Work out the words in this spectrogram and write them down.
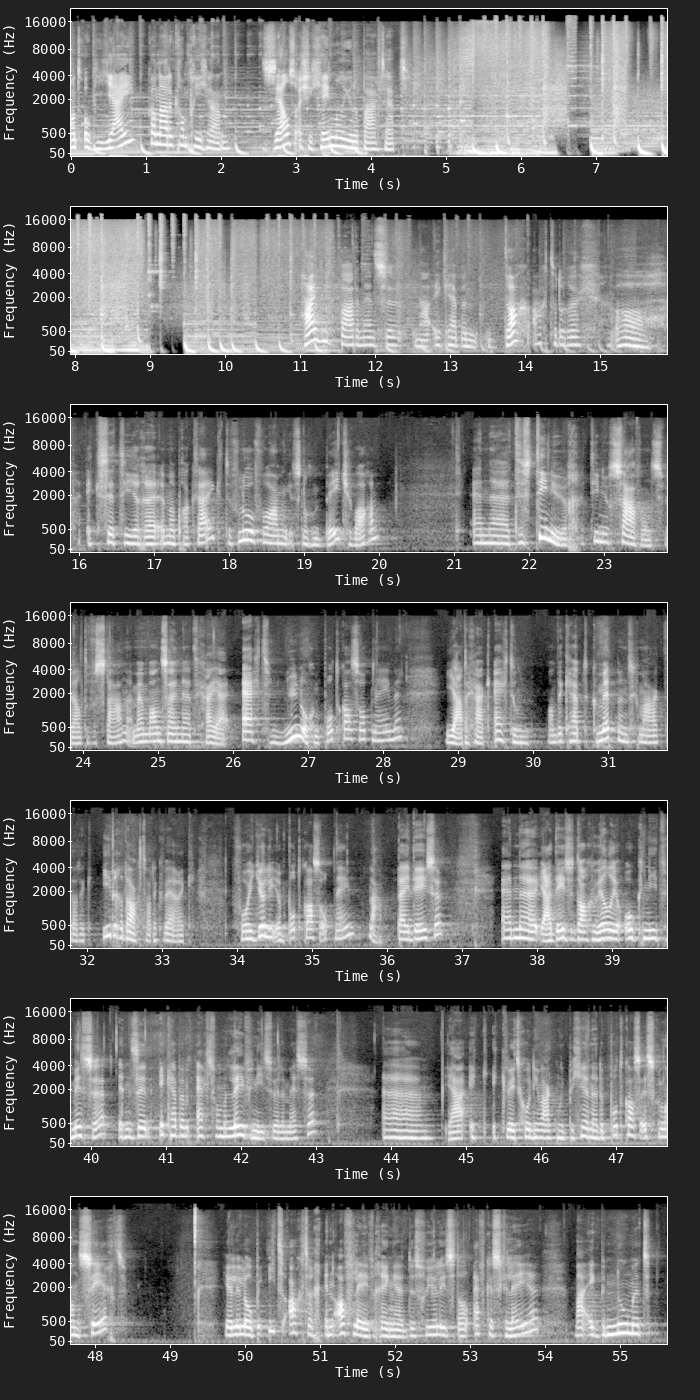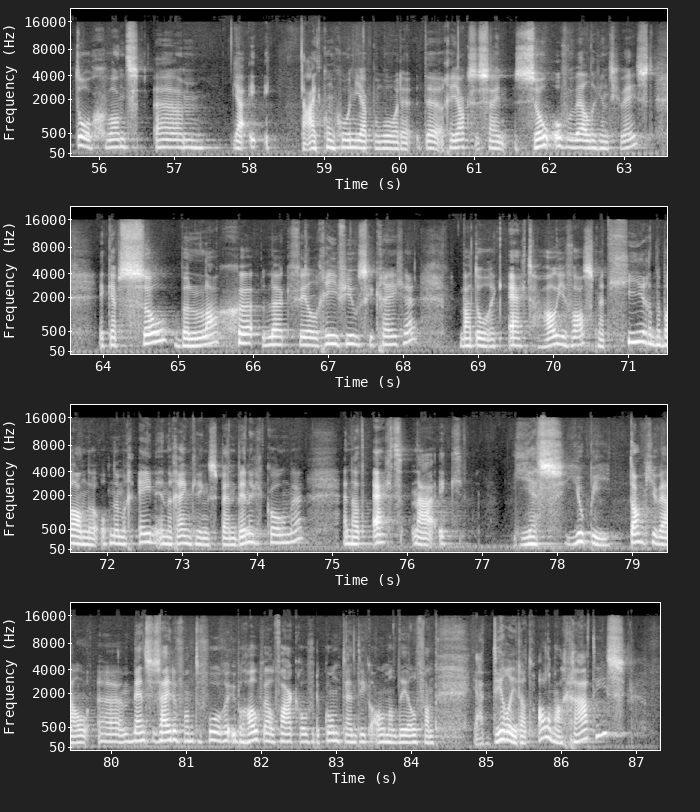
Want ook jij kan naar de Grand Prix gaan, zelfs als je geen miljoenenpaard hebt. Hi lieve paardenmensen. Nou, ik heb een dag achter de rug. Oh, ik zit hier uh, in mijn praktijk. De vloerverwarming is nog een beetje warm. En uh, het is tien uur, tien uur s'avonds wel te verstaan. En mijn man zei net, ga jij echt nu nog een podcast opnemen? Ja, dat ga ik echt doen. Want ik heb de commitment gemaakt dat ik iedere dag dat ik werk voor jullie een podcast opneem. Nou, bij deze. En uh, ja, deze dag wil je ook niet missen. In de zin, ik heb hem echt van mijn leven niet willen missen. Uh, ja, ik, ik weet gewoon niet waar ik moet beginnen. De podcast is gelanceerd. Jullie lopen iets achter in afleveringen, dus voor jullie is het al even geleden. Maar ik benoem het toch, want um, ja, ik, nou, ik kom gewoon niet mijn woorden. De reacties zijn zo overweldigend geweest. Ik heb zo belachelijk veel reviews gekregen, waardoor ik echt, hou je vast, met gierende banden op nummer 1 in de rankings ben binnengekomen. En dat echt, nou, ik, yes, joepie, dankjewel. Uh, mensen zeiden van tevoren überhaupt wel vaker over de content die ik allemaal deel van, ja, deel je dat allemaal gratis?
